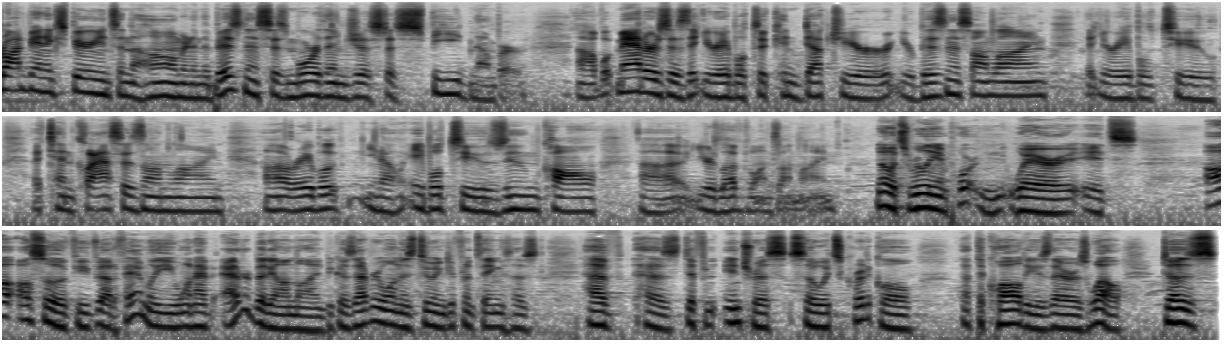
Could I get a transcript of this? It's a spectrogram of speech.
broadband experience in the home and in the business is more than just a speed number. Uh, what matters is that you're able to conduct your, your business online, that you're able to attend classes online, uh, or able you know able to Zoom call uh, your loved ones online. No, it's really important where it's also if you've got a family, you want to have everybody online because everyone is doing different things, has have has different interests. So it's critical that the quality is there as well. Does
